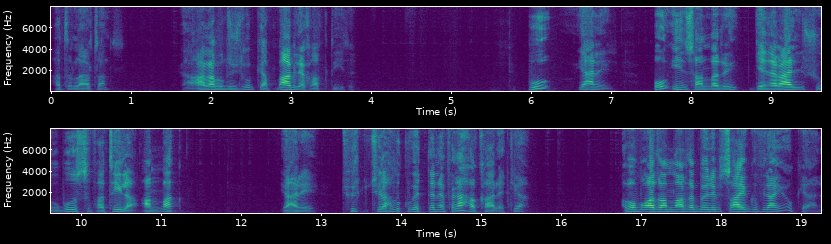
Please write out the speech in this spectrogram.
hatırlarsanız. Ya arabuluculuk yapma bile kalktıydı. Bu yani o insanları general şu bu sıfatıyla anmak yani Türk Silahlı Kuvvetlerine falan hakaret ya. Ama bu adamlarda böyle bir saygı falan yok yani.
